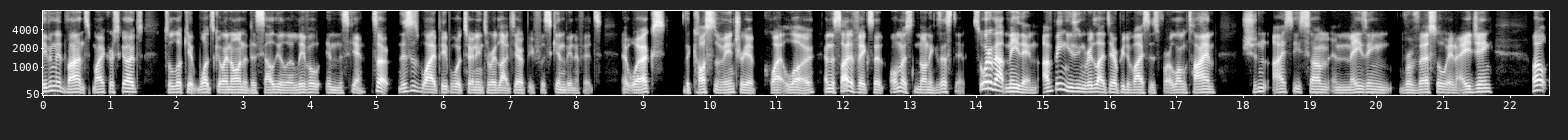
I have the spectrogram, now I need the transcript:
even advanced microscopes to look at what's going on at a cellular level in the skin. So this is why people are turning to red light therapy for skin benefits. It works, the costs of entry are quite low, and the side effects are almost non-existent. So what about me then? I've been using red light therapy devices for a long time. Shouldn't I see some amazing reversal in aging? Well,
